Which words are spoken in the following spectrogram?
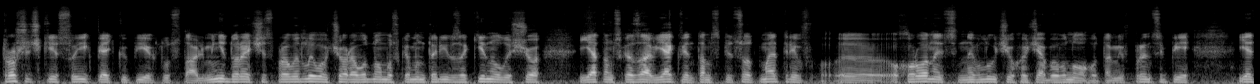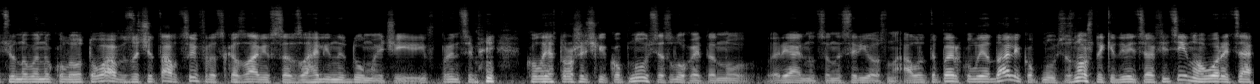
трошечки своїх 5 копійок тут ставлю. Мені, до речі, справедливо вчора в одному з коментарів закинули, що я там сказав, як він там з 500 метрів е, охоронець не влучив хоча б в ногу. Там і в принципі я цю новину, коли готував, зачитав цифри, сказав і все взагалі не думаючи. І в принципі, коли я трошечки копнувся, слухайте, ну реально це не серйозно. Але тепер, коли я далі копнувся, знову ж таки, дивіться, офіційно говориться.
